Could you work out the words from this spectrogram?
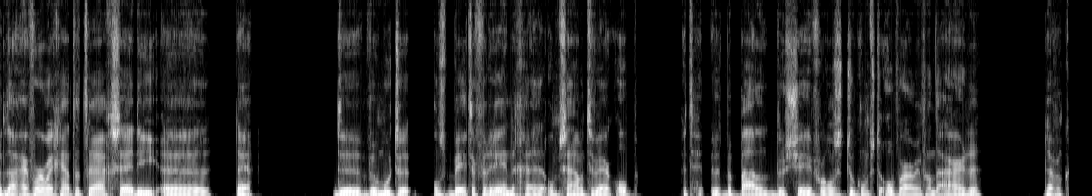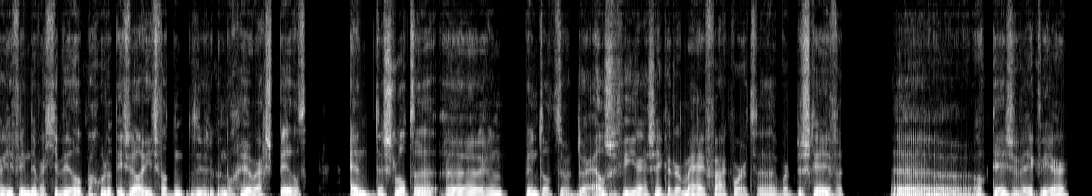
Nou, hervorming gaat te traag, zei hij. Eh, nou ja, de, we moeten ons beter verenigen om samen te werken op het, het bepalende dossier voor onze toekomst, de opwarming van de aarde. Daarvan kun je vinden wat je wilt. Maar goed, dat is wel iets wat natuurlijk nog heel erg speelt. En tenslotte, eh een punt dat door- door Elsevier en zeker door mij vaak wordt, eh, wordt beschreven, eh, ook deze week weer.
